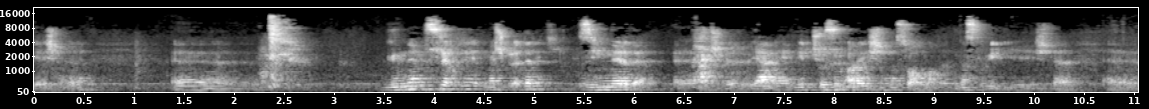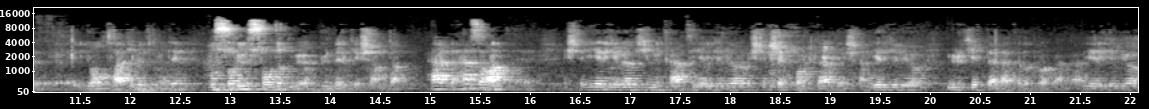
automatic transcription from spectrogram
gelişmeleri. E, gündemi sürekli meşgul ederek zihinleri de e, meşgul ediyor. Yani bir çözüm arayışı nasıl olmalı, nasıl bir e, işte e, yol takip edilmeli? Bu soruyu sordurtmuyor gündelik yaşamda. Her her zaman e, işte yeri geliyor kimlik kartı, yeri geliyor işte checkpointlerde yaşanan, yeri geliyor mülkiyetle alakalı problemler, yeri geliyor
